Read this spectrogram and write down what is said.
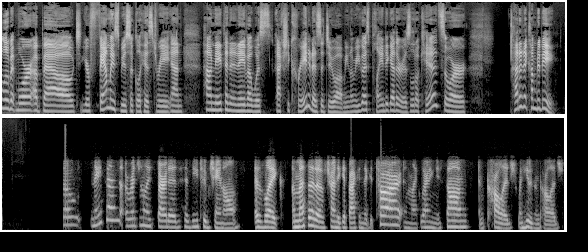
a little bit more about your family's musical history and how Nathan and Ava was actually created as a duo. I mean, were you guys playing together as little kids, or how did it come to be? So Nathan originally started his YouTube channel as like a method of trying to get back into guitar and like learning new songs in college when he was in college.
